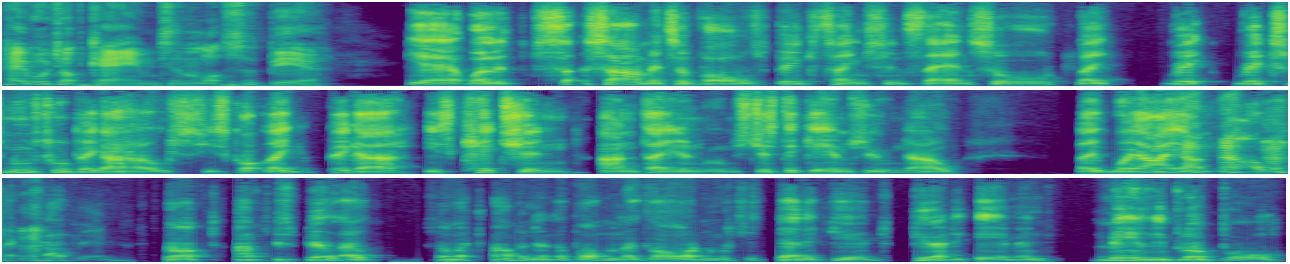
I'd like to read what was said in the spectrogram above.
tabletop games and lots of beer. Yeah, well, it's, Sam, it's evolved big time since then. So, like, Rick Rick's moved to a bigger house. He's got like bigger his kitchen and dining rooms, just a games room now. Like where I am now in the cabin. So I've, I've just built out summer cabin at the bottom of the garden, which is dedicated pure to gaming, mainly Blood Bowl.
